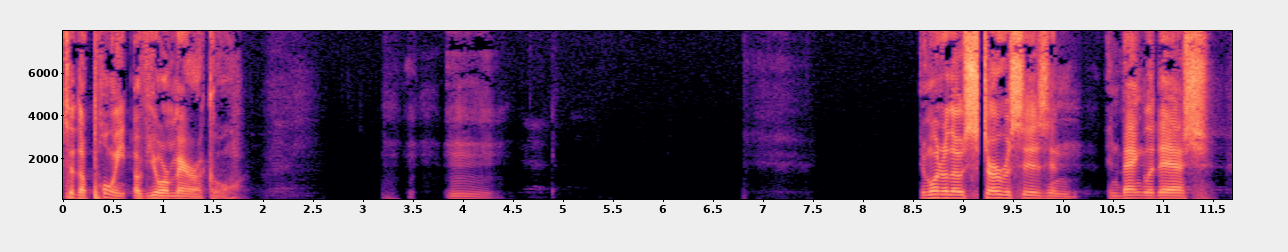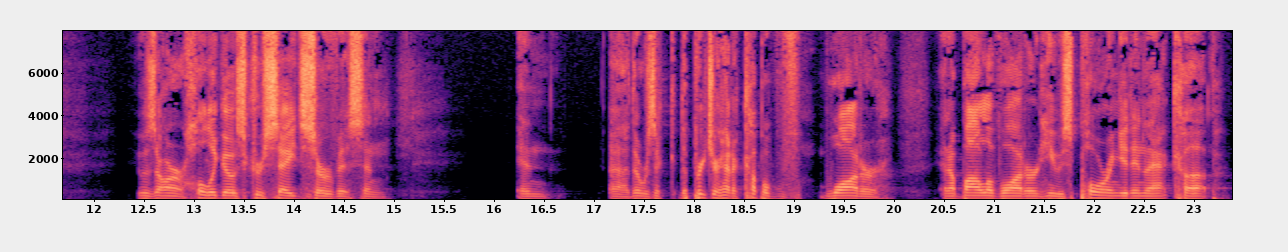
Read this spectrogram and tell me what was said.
to the point of your miracle. Mm. in one of those services in, in Bangladesh. It was our Holy Ghost Crusade service, and and uh, there was a the preacher had a cup of water and a bottle of water, and he was pouring it in that cup,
